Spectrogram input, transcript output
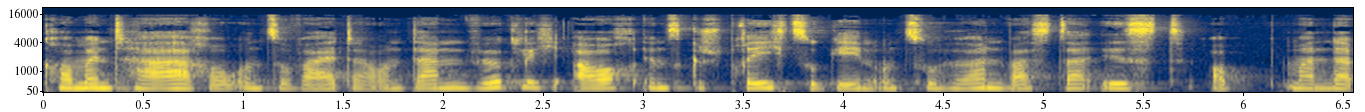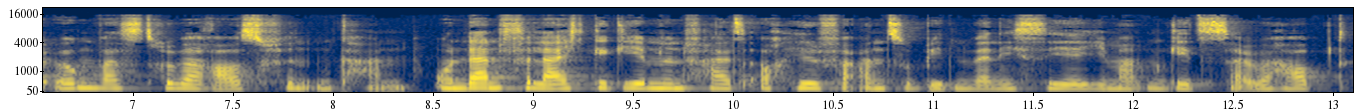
Kommentare und so weiter und dann wirklich auch ins Gespräch zu gehen und zu hören, was da ist, ob man da irgendwas drüber rausfinden kann. Und dann vielleicht gegebenenfalls auch Hilfe anzubieten, wenn ich sehe, jemandem geht es da überhaupt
